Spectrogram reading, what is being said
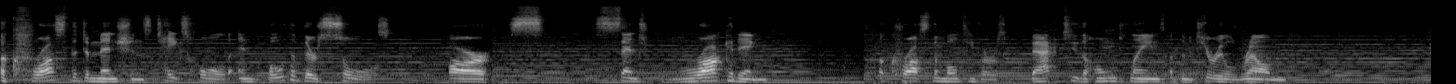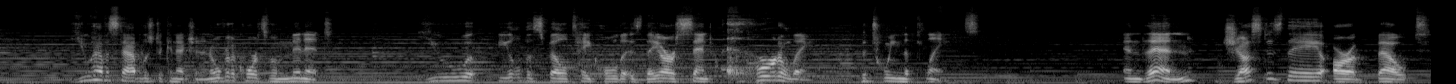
across the dimensions takes hold and both of their souls are s- sent rocketing across the multiverse back to the home planes of the material realm you have established a connection and over the course of a minute you feel the spell take hold as they are sent hurtling between the planes. And then just as they are about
